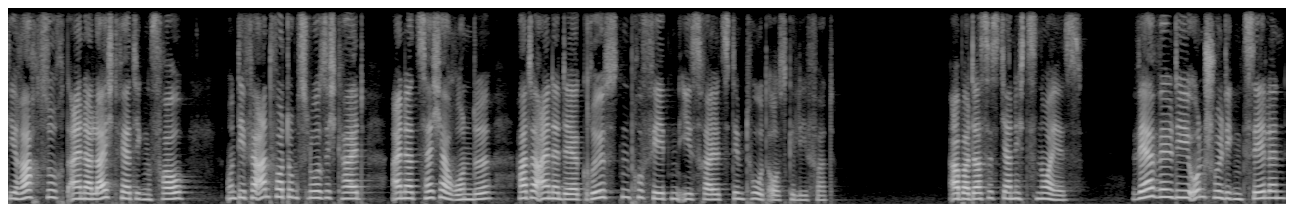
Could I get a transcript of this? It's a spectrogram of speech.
Die Rachsucht einer leichtfertigen Frau und die Verantwortungslosigkeit einer Zecherrunde hatte eine der größten Propheten Israels dem Tod ausgeliefert. Aber das ist ja nichts Neues. Wer will die Unschuldigen zählen,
